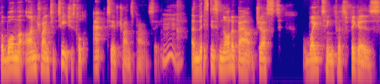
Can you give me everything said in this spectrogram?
The one that I'm trying to teach is called active transparency. Mm. And this is not about just waiting for figures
